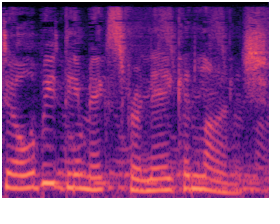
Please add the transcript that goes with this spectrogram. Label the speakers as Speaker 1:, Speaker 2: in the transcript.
Speaker 1: Dolby D-Mix for Naked Lunch.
